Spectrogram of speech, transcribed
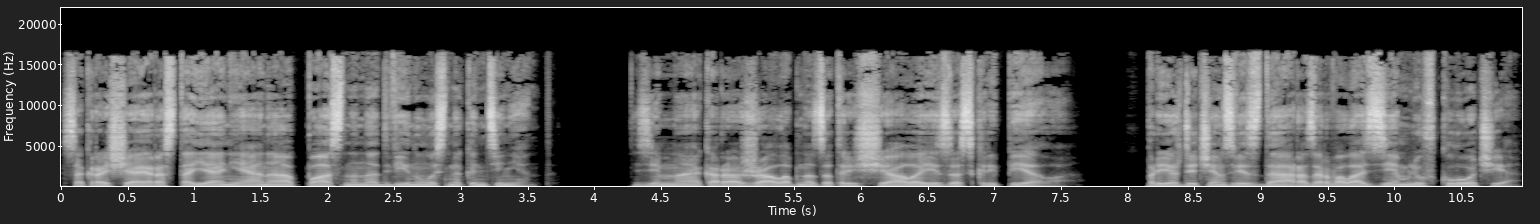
Сокращая расстояние, она опасно надвинулась на континент. Земная кора жалобно затрещала и заскрипела. Прежде чем звезда разорвала землю в клочья,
